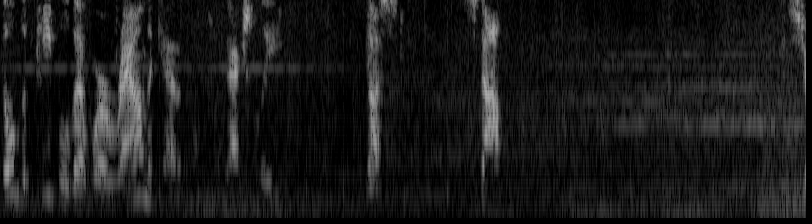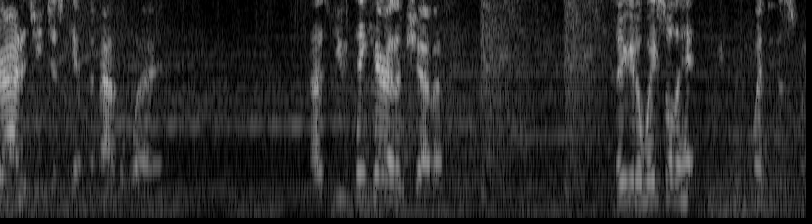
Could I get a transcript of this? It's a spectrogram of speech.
killed the people that were around the catapult, you could actually just stop. Good strategy, just getting them out of the way. Now, you take care of them, Sheva. Now you're gonna waste all the hit. You went this way.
